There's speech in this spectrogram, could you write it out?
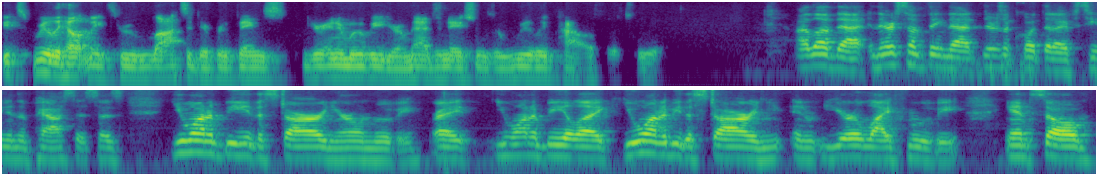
it's really helped me through lots of different things. Your inner movie, your imagination is a really powerful tool. I love that. And there's something that there's a quote that I've seen in the past that says, "You want to be the star in your own movie, right? You want to be like you want to be the star in in your life movie." And so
